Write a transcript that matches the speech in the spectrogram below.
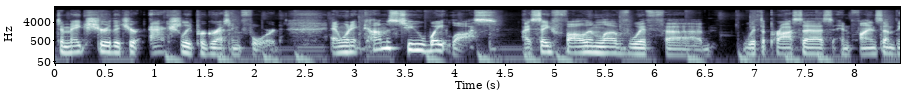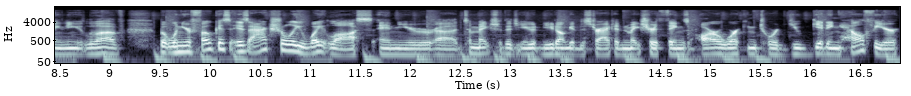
to make sure that you're actually progressing forward. And when it comes to weight loss, I say fall in love with uh, with the process and find something that you love. But when your focus is actually weight loss and you're uh, to make sure that you, you don't get distracted and make sure things are working toward you getting healthier,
